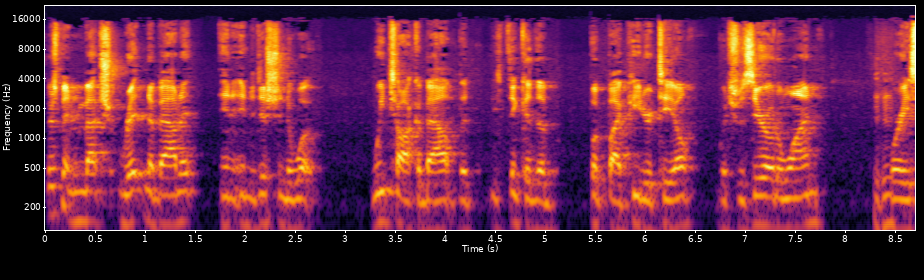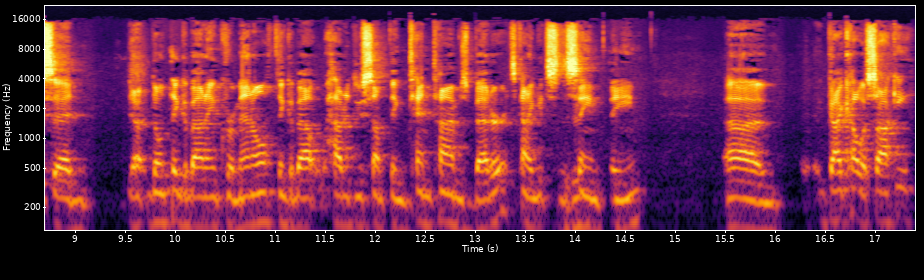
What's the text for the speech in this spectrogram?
there's been much written about it in, in addition to what we talk about. But you think of the book by Peter Thiel, which was Zero to One, mm-hmm. where he said, "Don't think about incremental. Think about how to do something ten times better." It's kind of gets to the mm-hmm. same theme. Uh, Guy Kawasaki,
